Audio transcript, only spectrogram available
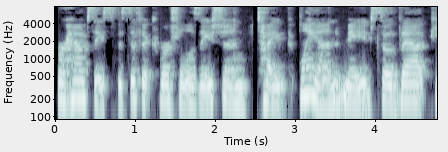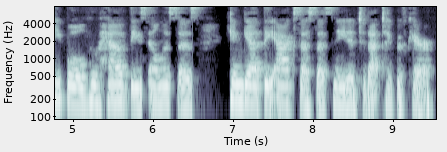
perhaps a specific commercialization type plan made so that people who have these illnesses can get the access that's needed to that type of care.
